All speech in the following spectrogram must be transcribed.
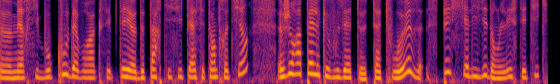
euh, merci beaucoup d'avoir accepté euh, de participer à cet entretien. Euh, je rappelle que vous êtes tatoueuse spécialisée dans l'esthétique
